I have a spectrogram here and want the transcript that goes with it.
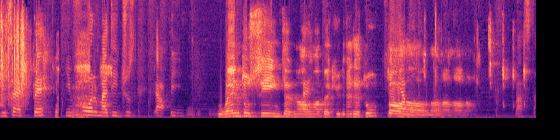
Giuseppe, informati. Gius- ah, i- Juventus Inter, no, Eh. vabbè, chiudete tutto. No, tutto. no, no, no, no. basta.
